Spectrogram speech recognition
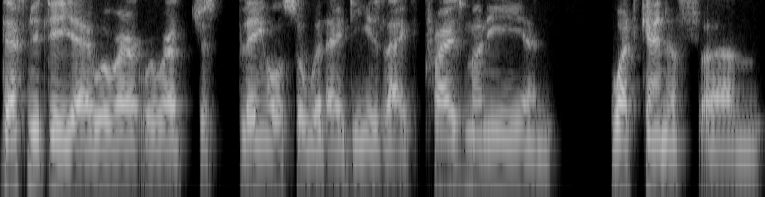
Definitely, yeah. We were we were just playing also with ideas like prize money and what kind of um,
